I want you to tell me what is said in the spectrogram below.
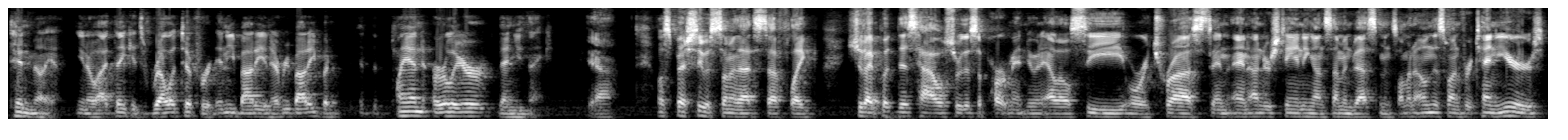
10 million, you know, I think it's relative for anybody and everybody, but the plan earlier than you think. Yeah. Especially with some of that stuff, like should I put this house or this apartment into an LLC or a trust and, and understanding on some investments? I'm going to own this one for 10 years,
